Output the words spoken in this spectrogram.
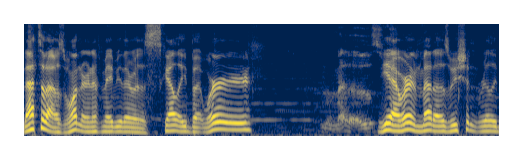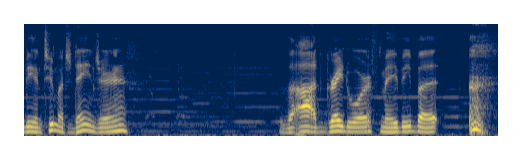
That's what I was wondering if maybe there was a skelly, but we're In the meadows. yeah, we're in meadows. We shouldn't really be in too much danger. The odd Greydwarf, maybe, but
